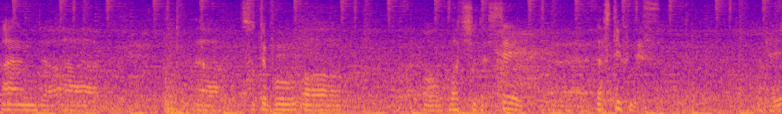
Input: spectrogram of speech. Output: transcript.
and uh, uh, suitable uh, or what should I say the stiffness. Okay.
